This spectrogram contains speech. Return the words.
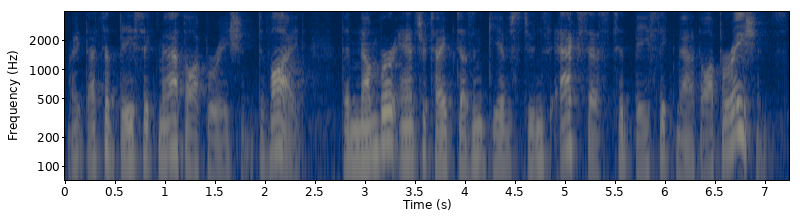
right? That's a basic math operation, divide. The number answer type doesn't give students access to basic math operations.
